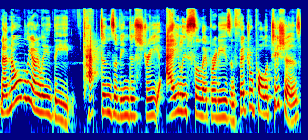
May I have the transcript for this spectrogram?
Now, normally only the captains of industry, A list celebrities, and federal politicians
